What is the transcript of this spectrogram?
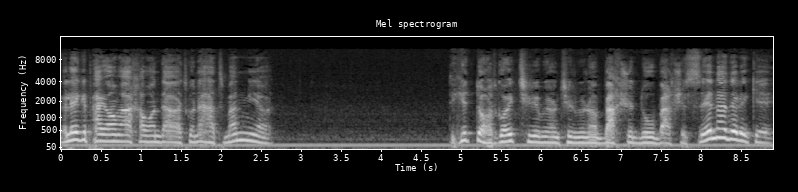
ولی اگه پیام اخوان دعوت کنه حتما میاد. دیگه دادگاه تریبیون تریبیون بخش دو بخش سه نداره که.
